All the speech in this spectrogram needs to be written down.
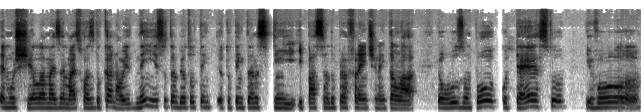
é mochila, mas é mais por causa do canal. E nem isso também eu tô, eu tô tentando assim ir passando para frente, né? Então lá eu uso um pouco, testo e vou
